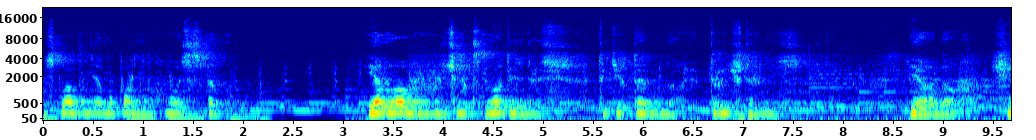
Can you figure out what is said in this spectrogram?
ускладненням опорно-рухової системи. Я думав вже вакцинуватись десь в таких термінах, як 3-4 місяці. Я гадав, чи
